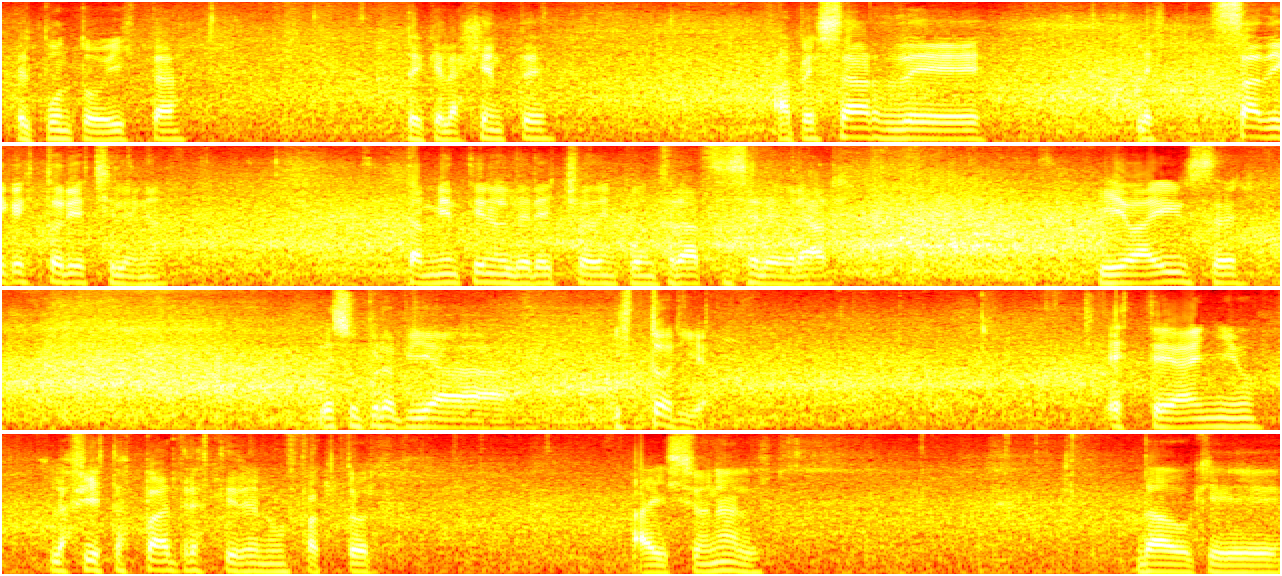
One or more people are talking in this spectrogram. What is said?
desde el punto de vista de que la gente, a pesar de la sádica historia chilena, también tiene el derecho de encontrarse y celebrar y evadirse de su propia historia. Este año las fiestas patrias tienen un factor adicional, dado que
